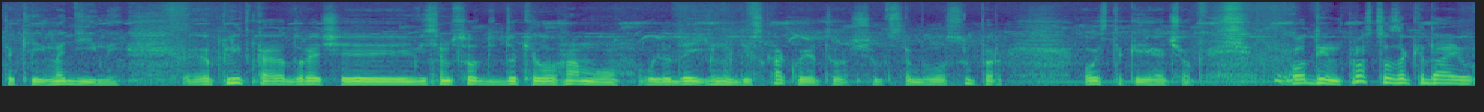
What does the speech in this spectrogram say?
такий надійний. Е, Плітка, до речі, 800 до кілограму у людей іноді вскакує, то щоб все було супер. Ось такий гачок. Один просто закидаю,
